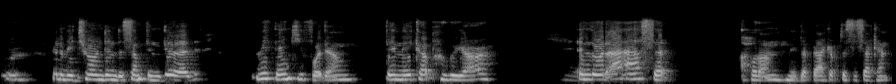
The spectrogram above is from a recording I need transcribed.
were going to be turned into something good, we thank you for them. They make up who we are. And Lord, I ask that, hold on, maybe back up just a second.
